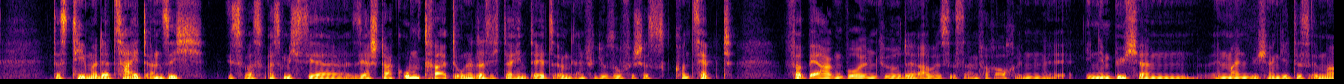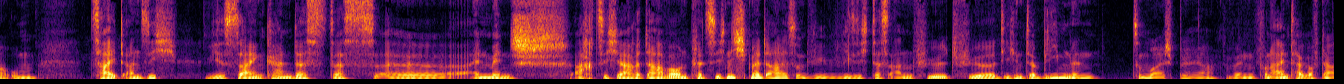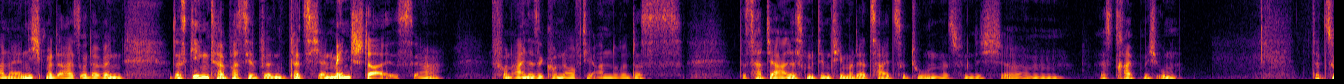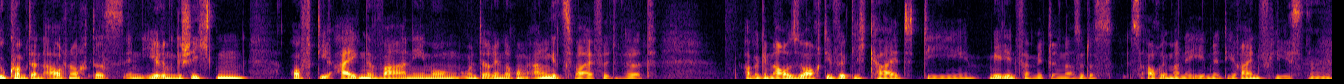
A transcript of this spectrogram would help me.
das Thema der Zeit an sich ist was, was mich sehr, sehr stark umtreibt, ohne dass ich dahinter jetzt irgendein philosophisches Konzept verbergen wollen würde. Aber es ist einfach auch in, in den Büchern, in meinen Büchern geht es immer um Zeit an sich wie es sein kann, dass, dass äh, ein Mensch 80 Jahre da war und plötzlich nicht mehr da ist und wie, wie sich das anfühlt für die Hinterbliebenen zum Beispiel, ja. Wenn von einem Tag auf den anderen er nicht mehr da ist oder wenn das Gegenteil passiert, wenn plötzlich ein Mensch da ist, ja. Von einer Sekunde auf die andere. Das, das hat ja alles mit dem Thema der Zeit zu tun. Das finde ich, ähm, das treibt mich um. Dazu kommt dann auch noch, dass in ihren Geschichten oft die eigene Wahrnehmung und Erinnerung angezweifelt wird. Aber genauso auch die Wirklichkeit, die Medien vermitteln. Also das ist auch immer eine Ebene, die reinfließt. Mhm.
